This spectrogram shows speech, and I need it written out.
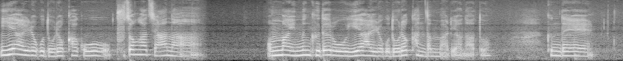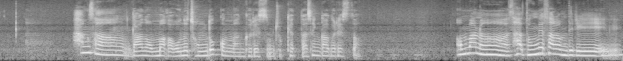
이해하려고 노력하고 부정하지 않아. 엄마 있는 그대로 이해하려고 노력한단 말이야, 나도. 근데 항상 나는 엄마가 어느 정도 것만 그랬으면 좋겠다 생각을 했어. 엄마는 사, 동네 사람들이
